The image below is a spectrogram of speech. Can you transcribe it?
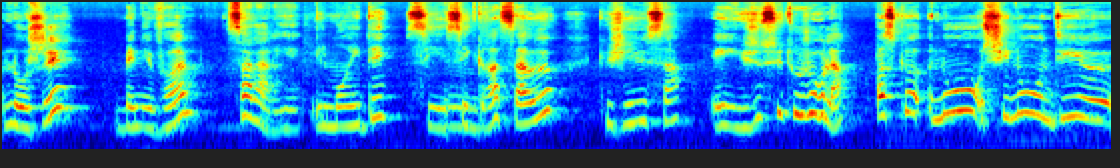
logée, bénévole, salariée. Ils m'ont aidé. C'est c'est grâce à eux que j'ai eu ça. Et je suis toujours là. Parce que nous, chez nous, on dit euh,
